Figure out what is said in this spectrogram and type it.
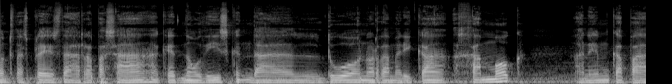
Doncs després de repassar aquest nou disc del duo nord-americà Hammock, anem cap a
